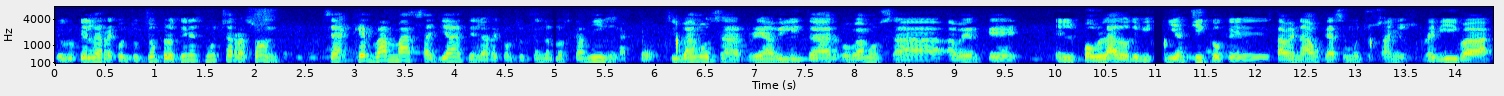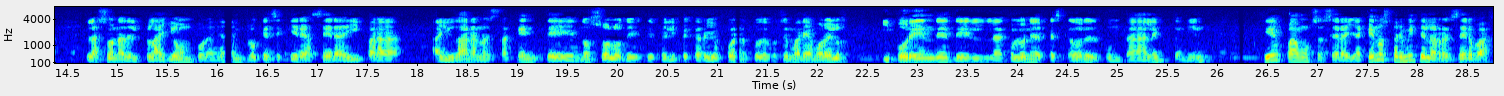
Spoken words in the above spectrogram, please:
Yo creo que es la reconstrucción, pero tienes mucha razón. O sea, ¿qué va más allá de la reconstrucción de los caminos? Exacto. si vamos a rehabilitar o vamos a, a ver que el poblado de Vigía Chico, que estaba en auge hace muchos años, reviva, la zona del Playón, por ejemplo, qué se quiere hacer ahí para ayudar a nuestra gente, no solo de, de Felipe Carrillo Puerto, de José María Morelos, y por ende de la colonia de pescadores de Punta Ale también. ¿Qué vamos a hacer allá? ¿Qué nos permite la reserva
